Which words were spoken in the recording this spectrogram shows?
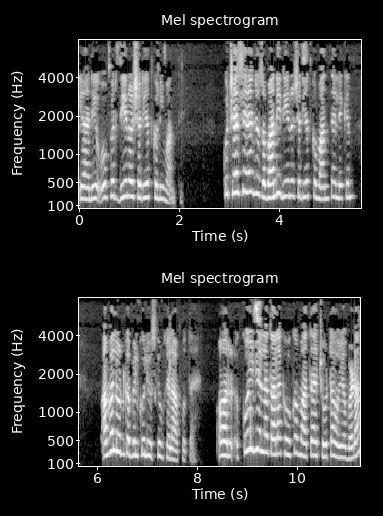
یعنی وہ پھر دین اور شریعت کو نہیں مانتے۔ کچھ ایسے ہیں جو زبانی دین اور شریعت کو مانتے ہیں، لیکن عمل ان کا بالکل ہی اس کے خلاف ہوتا ہے۔ اور کوئی بھی اللہ تعالیٰ کا حکم آتا ہے، چھوٹا ہو یا بڑا،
